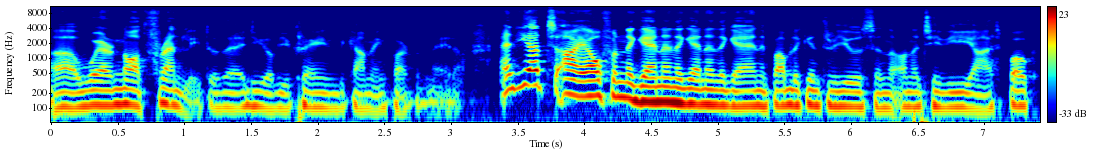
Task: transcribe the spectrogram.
uh, were not friendly to the idea of Ukraine becoming part of NATO, and yet I often, again and again and again, in public interviews and on the TV, I spoke,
